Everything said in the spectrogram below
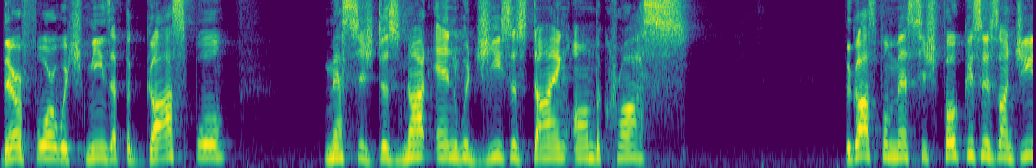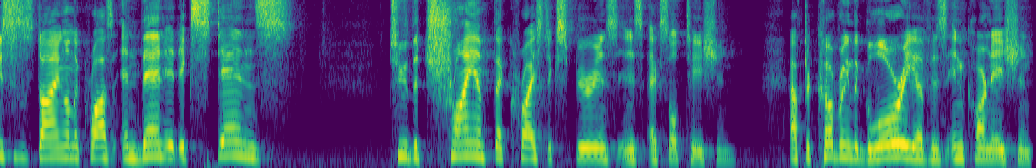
Therefore, which means that the gospel message does not end with Jesus dying on the cross. The gospel message focuses on Jesus dying on the cross and then it extends to the triumph that Christ experienced in his exaltation. After covering the glory of his incarnation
